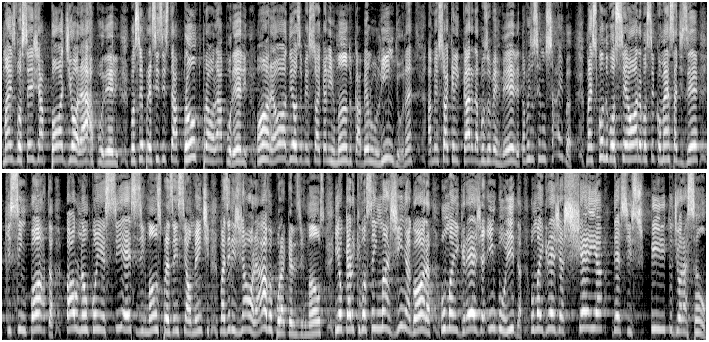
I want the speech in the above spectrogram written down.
mas você já pode orar por ele. Você precisa estar pronto para orar por ele. Ora, ó oh, Deus, abençoe aquela irmã do cabelo lindo, né? Abençoe aquele cara da blusa vermelha. Talvez você não saiba, mas quando você ora, você começa a dizer que se importa. Paulo não conhecia esses irmãos presencialmente, mas ele já orava por aqueles irmãos. E eu quero que você imagine agora uma igreja imbuída, uma igreja cheia desse espírito de oração.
